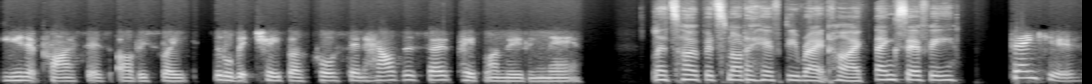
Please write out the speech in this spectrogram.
Unit prices obviously a little bit cheaper, of course, than houses, so people are moving there. Let's hope it's not a hefty rate hike. Thanks, Effie. Thank you.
